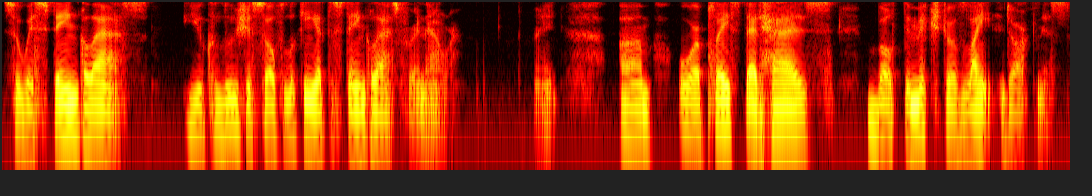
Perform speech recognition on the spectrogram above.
So, with stained glass, you could lose yourself looking at the stained glass for an hour, right? Um, or a place that has both the mixture of light and darkness,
